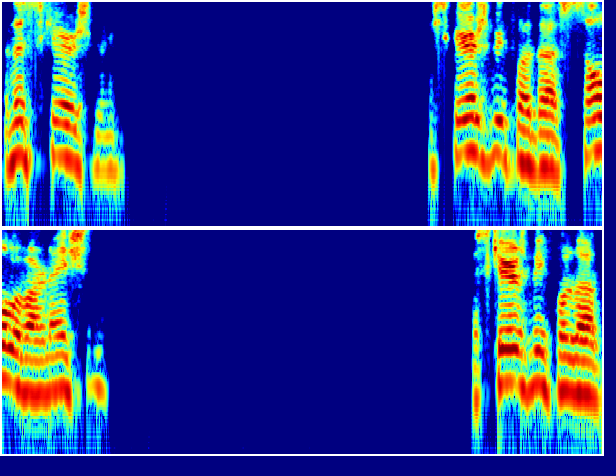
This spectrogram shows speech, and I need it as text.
And this scares me. It scares me for the soul of our nation. It scares me for the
